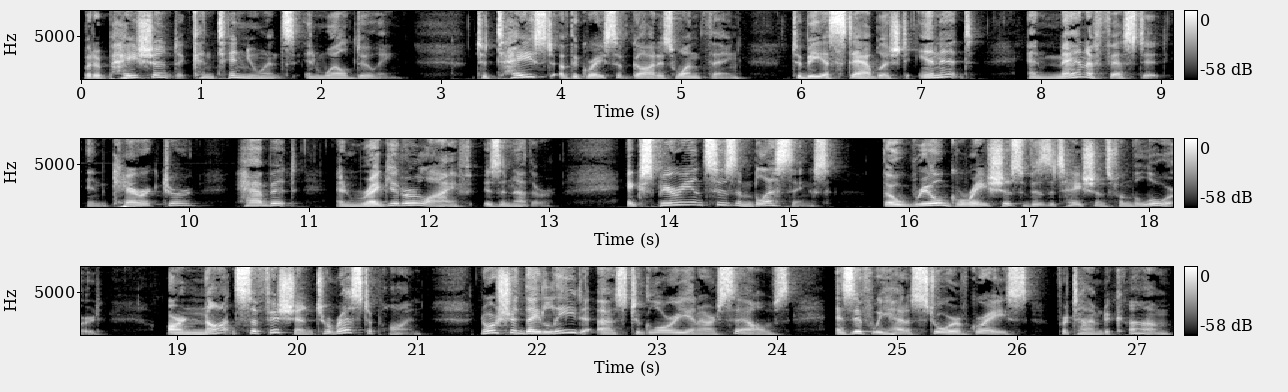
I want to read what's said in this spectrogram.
but a patient continuance in well doing. To taste of the grace of God is one thing, to be established in it and manifest it in character, habit, and regular life is another. Experiences and blessings, though real gracious visitations from the Lord, are not sufficient to rest upon, nor should they lead us to glory in ourselves as if we had a store of grace for time to come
